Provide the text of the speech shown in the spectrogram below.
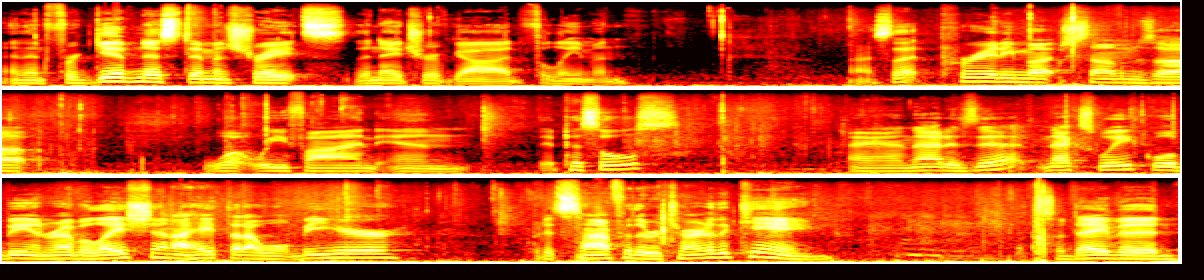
And then forgiveness demonstrates the nature of God, Philemon. All right, so that pretty much sums up what we find in the epistles. And that is it. Next week we'll be in Revelation. I hate that I won't be here, but it's time for the return of the king. So, David,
